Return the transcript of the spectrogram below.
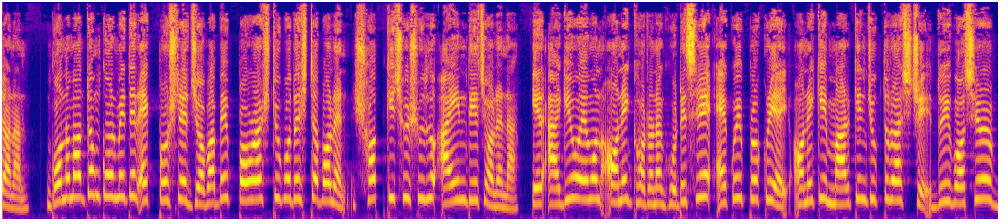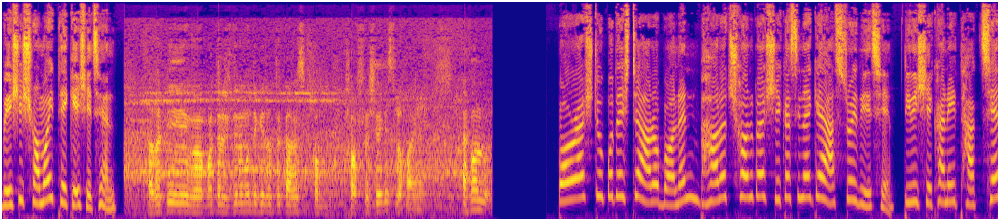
জানান। গণমাধ্যম কর্মীদের এক প্রশ্নের জবাবে পররাষ্ট্র উপদেষ্টা বলেন সবকিছু শুধু আইন দিয়ে চলে না। এর আগেও এমন অনেক ঘটনা ঘটেছে একই প্রক্রিয়ায় অনেকে মার্কিন যুক্তরাষ্ট্রে দুই বছরের বেশি সময় থেকে এসেছেন। তাদের কি পঁয়তাল্লিশ দিনের মধ্যে কি তাদের কাগজ সব শেষ হয়ে গেছিল? হয়নি। এখন পররাষ্ট্র উপদেষ্টা আরও বলেন ভারত সরকার শেখ হাসিনাকে আশ্রয় দিয়েছে। তিনি সেখানেই থাকছেন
